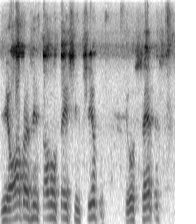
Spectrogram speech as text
de obras, então não tem sentido. O CEPES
